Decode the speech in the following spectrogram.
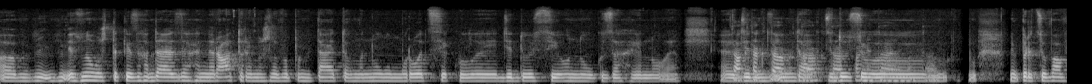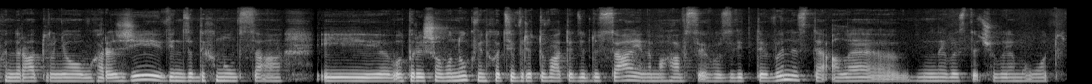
Е, Знову ж таки, згадаю за генератори. Можливо, пам'ятаєте в минулому році, коли дідусь і онук загинули. Е, Так, так, так, так, так, дідусь е, пам'ятаємо, він працював генератор у нього в гаражі, він задихнувся і от прийшов онук, він хотів врятувати дідуся і намагався його звідти винести, але не вистачило йому от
